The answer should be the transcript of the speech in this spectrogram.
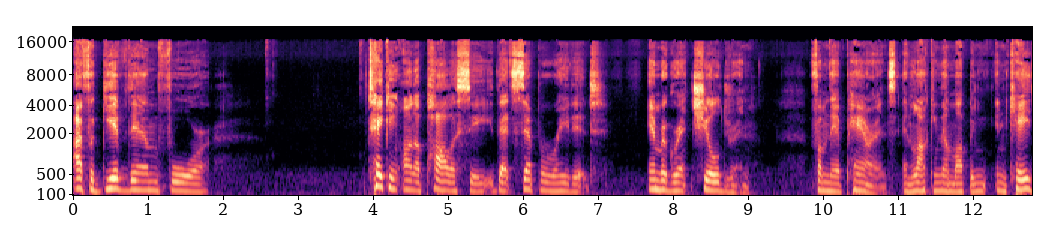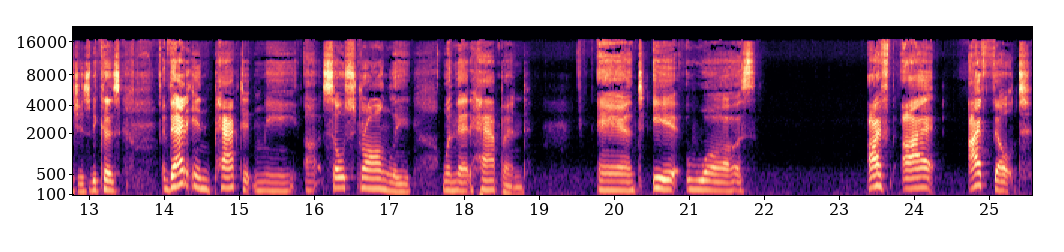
I forgive them for taking on a policy that separated immigrant children from their parents and locking them up in, in cages because that impacted me uh, so strongly when that happened. And it was, I, I, I felt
